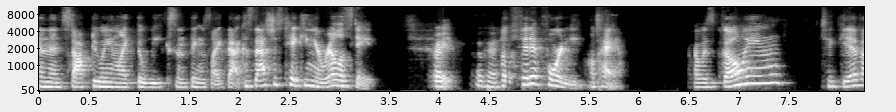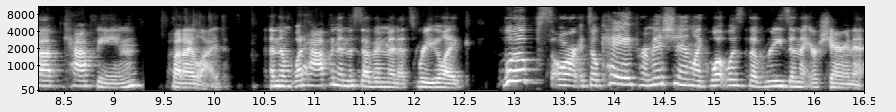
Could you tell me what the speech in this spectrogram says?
and then stop doing like the weeks and things like that. Cause that's just taking your real estate. Right. Okay. So fit at 40. Okay. I was going to give up caffeine, but I lied. And then what happened in the seven minutes? Were you like, whoops, or it's okay, permission? Like, what was the reason that you're sharing it?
